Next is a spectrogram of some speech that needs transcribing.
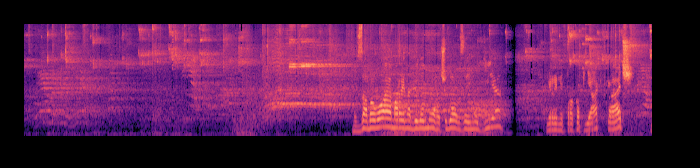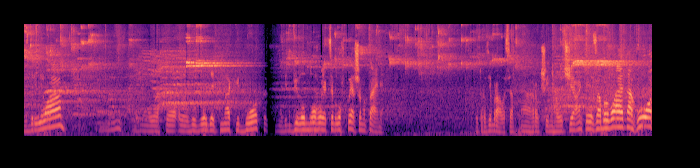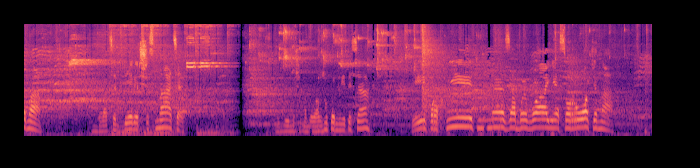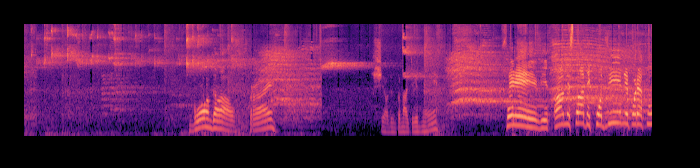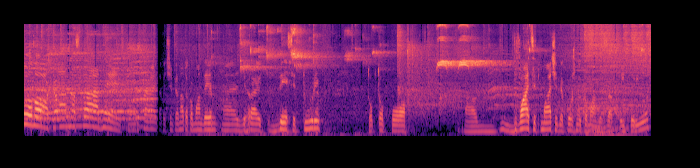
Забиває Марина Білонога. Чудова взаємодія. Ірини Прокоп'як, ткач, здріла. Легко е, виводять на кидок від білоного, як це було в першому таймі. Тут розібралися а, гравчині Галичанки. Забиває Нагорна. 29-16. Вимушена була зупинитися. І прохід не забиває Сорокіна. Бондал. Край. Ще один пенальті від неї. Сейв від Анни. Подвійний порятунок. Анна Стадник. Чемпіонату команди е, зіграють 10 турів. Тобто по 20 матчів для кожної команди за цей період.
